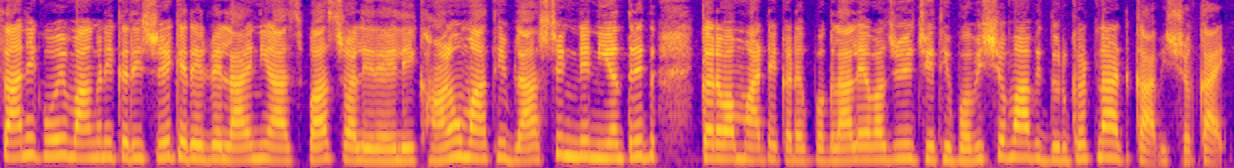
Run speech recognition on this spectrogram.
સ્થાનિકોએ માંગણી કરી છે કે રેલવે લાઇનની આસપાસ ચાલી રહેલી ખાણોમાંથી બ્લાસ્ટિંગને નિયંત્રિત કરવા માટે કડક પગલાં લેવા જોઈએ, જેથી ભવિષ્યમાં આવી દુર્ઘટના અટકાવી શકાય.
